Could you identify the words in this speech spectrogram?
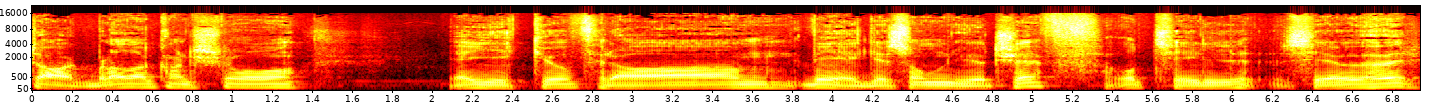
Dagbladet, kanskje. Og jeg gikk jo fra VG som nyhetssjef og til Se og Hør.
